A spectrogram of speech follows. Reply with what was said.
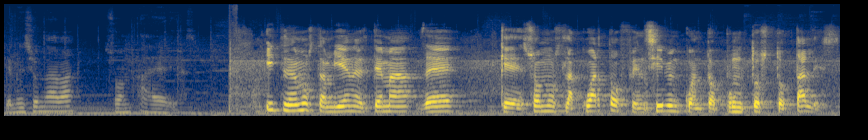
que mencionaba son aéreas. Y tenemos también el tema de que somos la cuarta ofensiva en cuanto a puntos totales,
